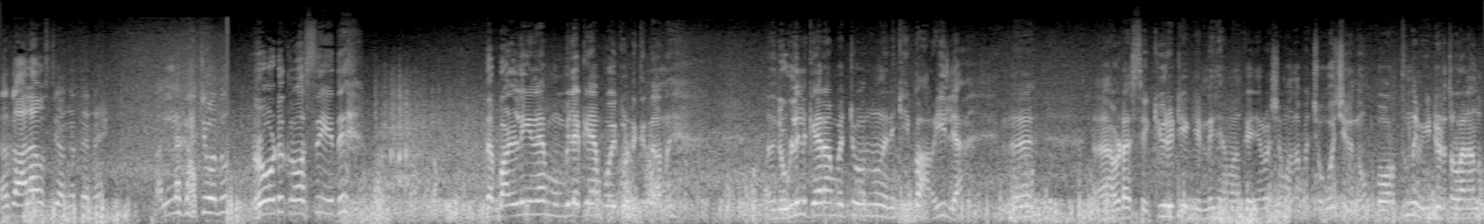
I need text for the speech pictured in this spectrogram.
അത് കാലാവസ്ഥയും അങ്ങനെ തന്നെ. നല്ല കാറ്റ് വന്നു. റോഡ് ക്രോസ് ചെയ്ത് പള്ളീനെ മുമ്പിലേക്ക് ഞാൻ പോയിക്കൊണ്ടിരിക്കുന്നതാണ്. അതിന്റെ ഉള്ളിൽ കയറാൻ പറ്റുമോ എന്നൊന്നും എനിക്കിപ്പോൾ അറിയില്ല. അവിടെ സെക്യൂരിറ്റി ഒക്കെ ഉണ്ട്. ഞാൻ കഴിഞ്ഞ പ്രാവശ്യം വന്നപ്പോൾ ചോദിച്ചിരുന്നു. പുറത്തുനിന്ന് വീഡിയോ എടുത്തോളാനാണ്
